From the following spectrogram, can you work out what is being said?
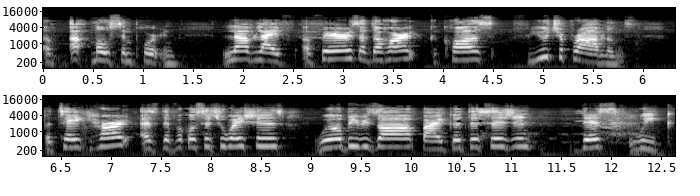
of utmost important. Love life. Affairs of the heart could cause future problems, but take heart as difficult situations will be resolved by a good decision this week.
